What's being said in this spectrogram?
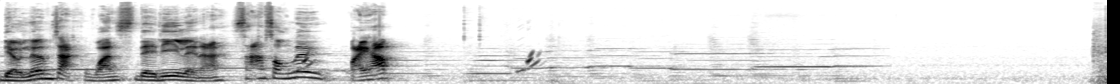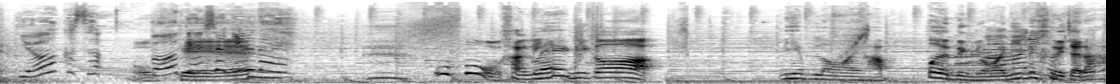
เดี๋ยวเริ่มจาก once daily เลยนะ 3 2 1 ไปครับ โอเคโอ้โหครั้งแรกนี่ก็เรียบร้อยครับ เปิด 100 นี่ไม่เคยจะได้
